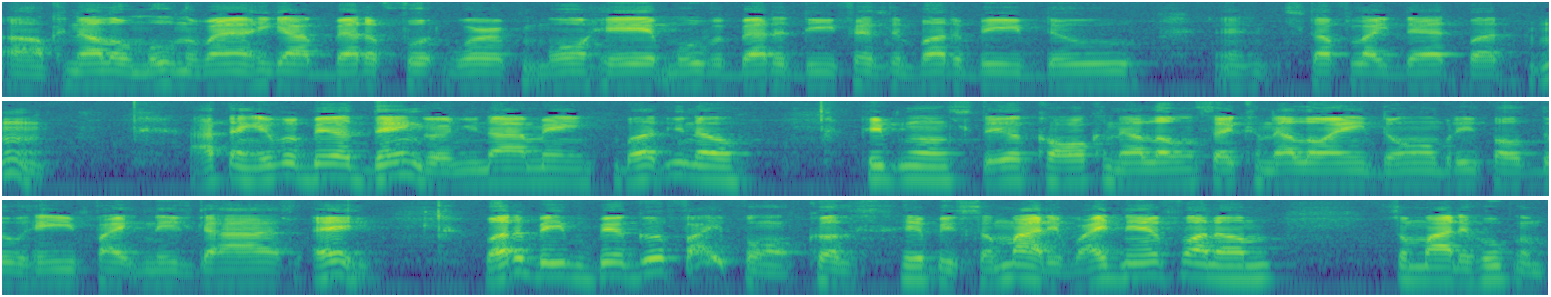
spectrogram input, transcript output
uh, Canelo moving around, he got better footwork, more head moving, better defense than Beterbiev do, and stuff like that. But hmm, I think it would be a dinger, you know what I mean? But you know, people gonna still call Canelo and say Canelo ain't doing what he's supposed to do. He ain't fighting these guys. Hey, Beterbiev would be a good fight for him because he'll be somebody right there in front of him, somebody who can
